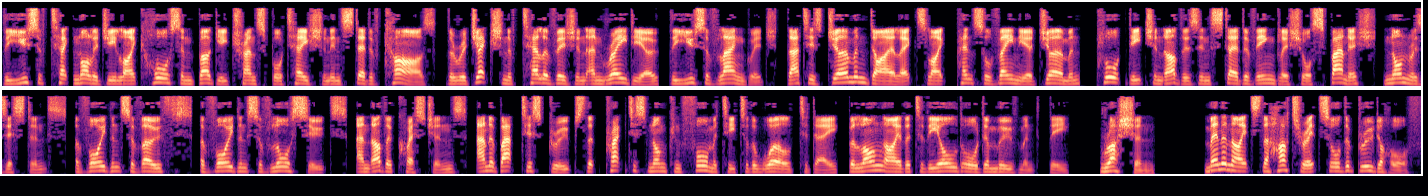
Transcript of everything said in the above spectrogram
the use of technology like horse and buggy transportation instead of cars, the rejection of television and radio, the use of language, that is German dialects like Pennsylvania German, Plattdeutsch and others instead of English or Spanish, non-resistance, avoidance of oaths, avoidance of lawsuits, and other questions. Anabaptist groups that practice nonconformity to the world today, belong either to the Old Order movement, the Russian Mennonites the Hutterites or the Bruderhof.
